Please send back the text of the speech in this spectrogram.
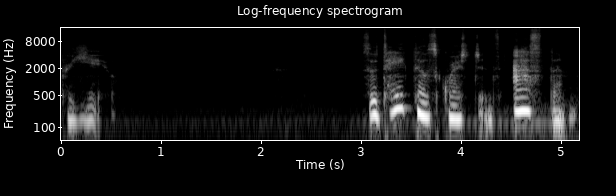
for you. So take those questions, ask them.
